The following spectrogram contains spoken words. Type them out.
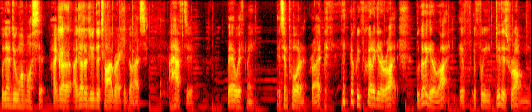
we're gonna do one more sip. I gotta I gotta do the tiebreaker, guys. I have to. Bear with me. It's important, right? We've got to get it right. We've got to get it right. If if we do this wrong,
